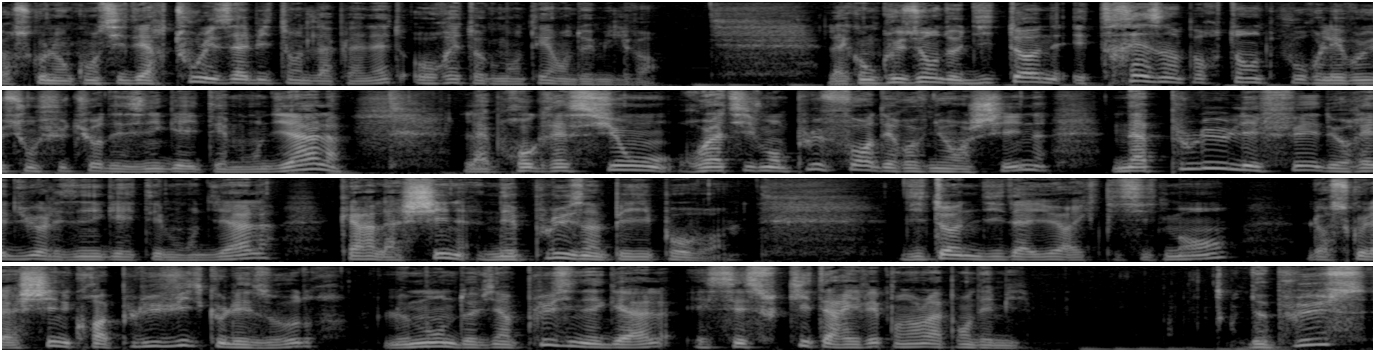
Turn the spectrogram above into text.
lorsque l'on considère tous les habitants de la planète, auraient augmenté en 2020. La conclusion de Deaton est très importante pour l'évolution future des inégalités mondiales. La progression relativement plus forte des revenus en Chine n'a plus l'effet de réduire les inégalités mondiales, car la Chine n'est plus un pays pauvre. Deaton dit d'ailleurs explicitement, lorsque la Chine croît plus vite que les autres, le monde devient plus inégal, et c'est ce qui est arrivé pendant la pandémie. De plus,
